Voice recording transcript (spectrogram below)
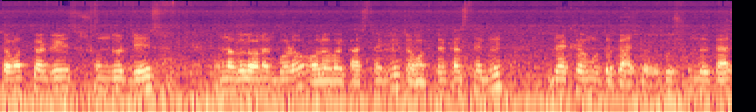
চমৎকার ড্রেস সুন্দর ড্রেস ওনাগুলো অনেক বড় অল ওভার কাজ থাকবে, চমৎকার কাজ থাকবে, দেখার মতো কাজ হবে। খুব সুন্দর কাজ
